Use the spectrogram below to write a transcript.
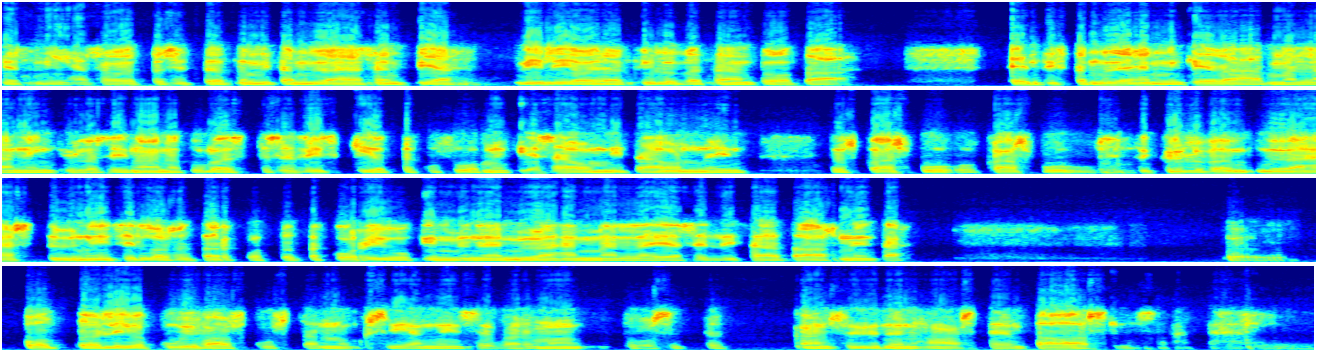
Ja niinhän se on, että sitten, että mitä myöhäisempiä viljoja kylvetään tuota entistä myöhemmin keväämällä, niin kyllä siinä aina tulee sitten se riski, että kun Suomen kesä on mitä on, niin jos kasvu, kasvu kylvö myöhästyy, niin silloin se tarkoittaa, että korjuukin menee myöhemmällä ja se lisää taas niitä polttoöljy- kuivauskustannuksia, niin se varmaan tuo sitten kans yhden haasteen taas lisää tähän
